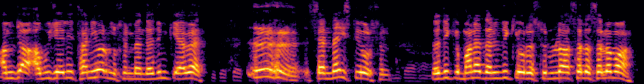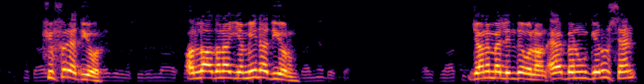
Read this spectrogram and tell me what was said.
amca Abu Cehil'i tanıyor musun? Ben dedim ki evet. Sen ne istiyorsun? Dedi ki bana denildi ki o Resulullah sallallahu aleyhi ve sellem'e küfür ediyor. Allah adına yemin ediyorum. Canım elinde olan. Eğer ben onu görürsen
